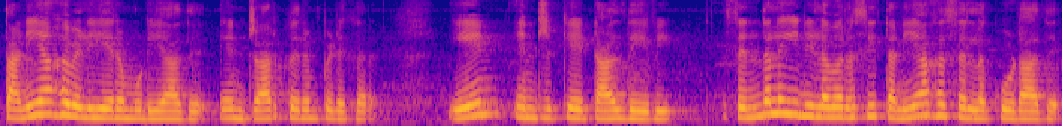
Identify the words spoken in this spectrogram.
தனியாக வெளியேற முடியாது என்றார் பெரும்பிடுகர். ஏன் என்று கேட்டாள் தேவி. செந்தலையின் இளவரசி தனியாக செல்லக்கூடாது.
